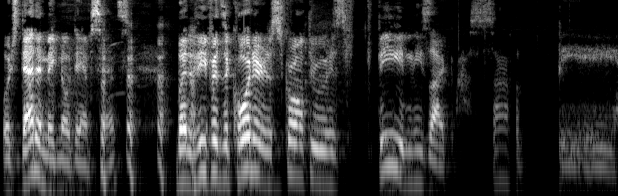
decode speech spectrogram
Which that didn't make no damn sense. but the defensive coordinator is scrolling through his feed and he's like, oh, son of a b.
